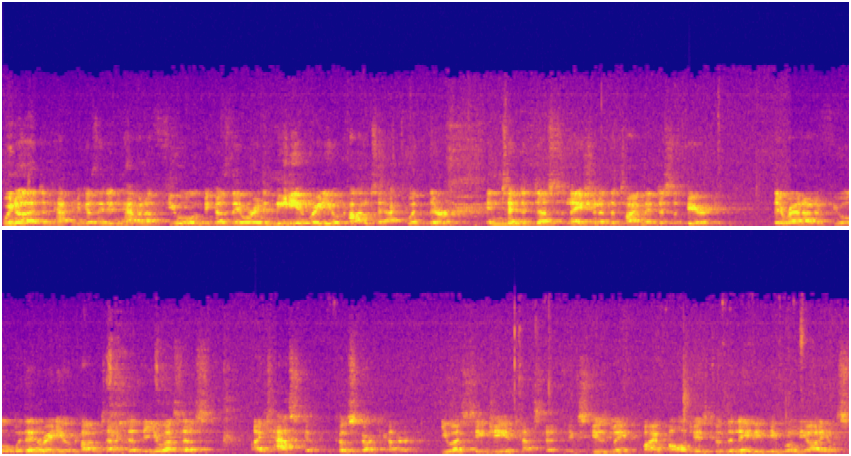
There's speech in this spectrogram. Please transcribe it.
We know that didn't happen because they didn't have enough fuel and because they were in immediate radio contact with their intended destination at the time they disappeared. They ran out of fuel within radio contact of the USS Itasca, the Coast Guard cutter, USCG Itasca. Excuse me, my apologies to the Navy people in the audience.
